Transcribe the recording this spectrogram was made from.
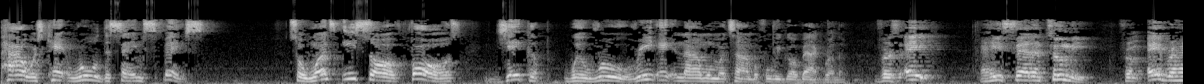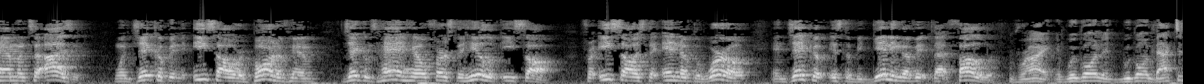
powers can't rule the same space. So once Esau falls, Jacob will rule. Read 8 and 9 one more time before we go back, brother. Verse 8 And he said unto me, From Abraham unto Isaac, when Jacob and Esau were born of him, Jacob's hand held first the heel of Esau. For Esau is the end of the world, and Jacob is the beginning of it that followeth. Right, and we're going to we're going back to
